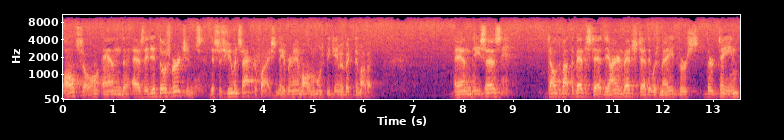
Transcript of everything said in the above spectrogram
also, and as they did those virgins. This is human sacrifice, and Abraham almost became a victim of it. And he says, tells about the bedstead, the iron bedstead that was made, verse 13.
